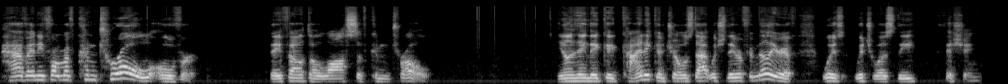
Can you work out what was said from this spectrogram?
have any form of control over. They felt a loss of control. The only thing they could kind of control is that which they were familiar with, was which was the fishing.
